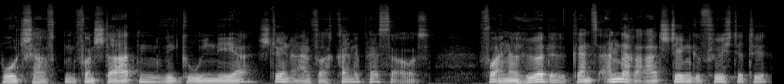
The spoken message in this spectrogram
Botschaften von Staaten wie Guinea stellen einfach keine Pässe aus. Vor einer Hürde ganz anderer Art stehen Geflüchtete,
